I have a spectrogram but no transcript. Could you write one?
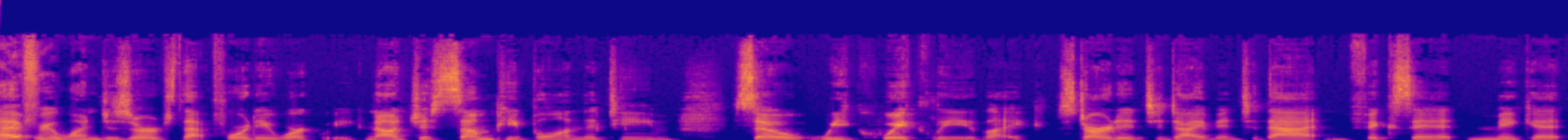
Everyone deserves that four day work week, not just some people on the team. So we quickly like started to dive into that and fix it and make it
